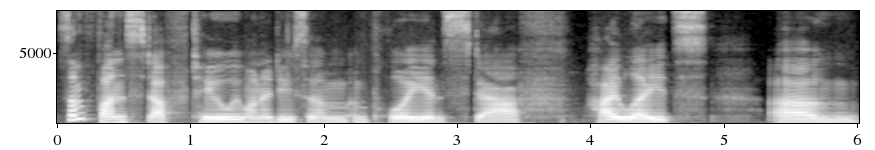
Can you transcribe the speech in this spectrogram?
Some fun stuff too. We want to do some employee and staff highlights. Um,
